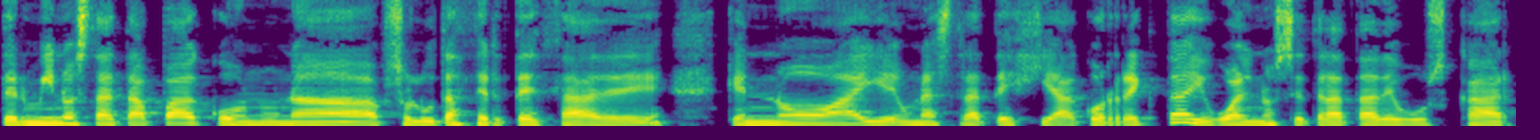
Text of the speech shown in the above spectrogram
termino esta etapa con una absoluta certeza de que no hay una estrategia correcta, igual no se trata de buscar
